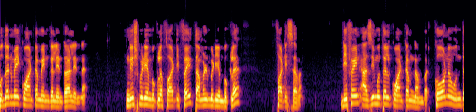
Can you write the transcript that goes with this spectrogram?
முதன்மை குவாண்டம் எண்கள் என்றால் என்ன? இங்கிலீஷ் மீடியம் புக்கில் ஃபார்ட்டி ஃபைவ் தமிழ் மீடியம் புக்கில் forty seven define azimuthal quantum number கோண உந்த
